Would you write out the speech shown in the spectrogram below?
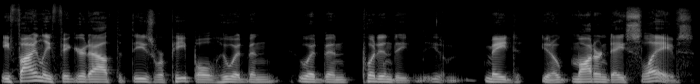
He finally figured out that these were people who had been who had been put into you know made you know modern day slaves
